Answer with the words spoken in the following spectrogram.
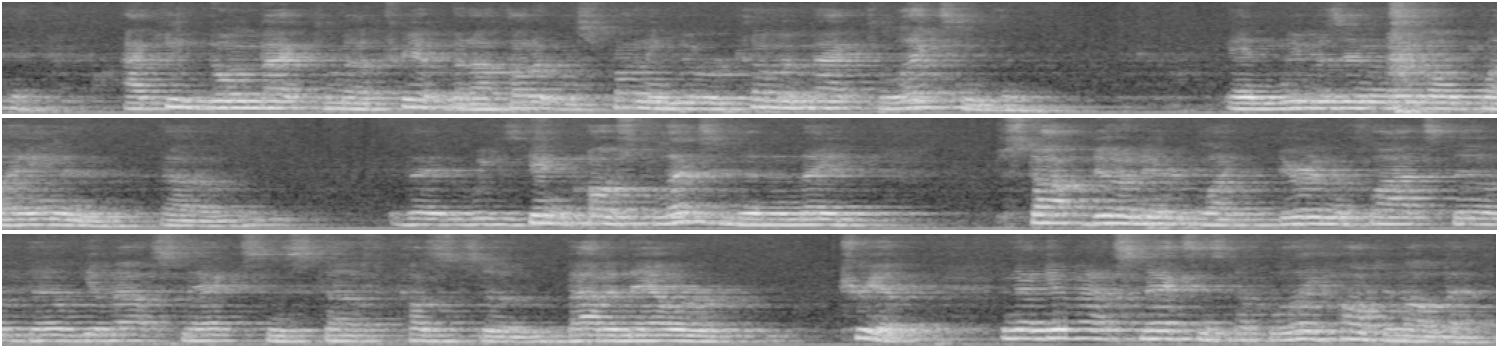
I keep going back to my trip, but I thought it was funny. We were coming back to Lexington, and we was in little old plane, and um, they, we was getting close to Lexington, and they stopped doing it. Like during the flights, they'll they'll give out snacks and stuff because it's a, about an hour trip, and they'll give out snacks and stuff. Well, they halted all that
